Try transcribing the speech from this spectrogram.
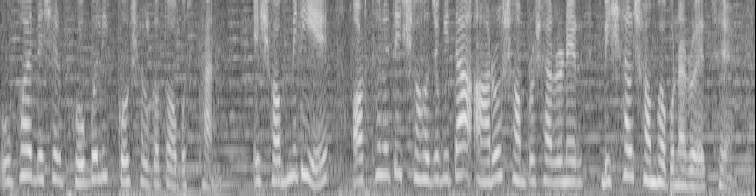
উভয় দেশের ভৌগোলিক কৌশলগত অবস্থান। এই সব মিলিয়ে অর্থনৈতিক সহযোগিতা আরও সম্প্রসারণের বিশাল সম্ভাবনা রয়েছে।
